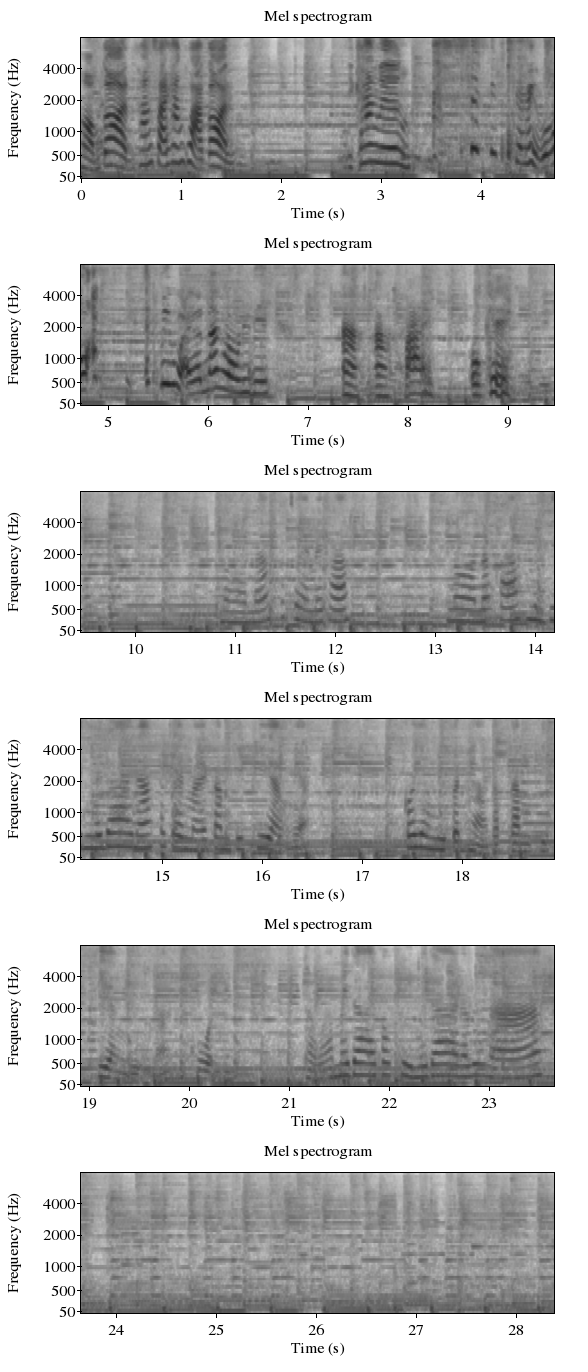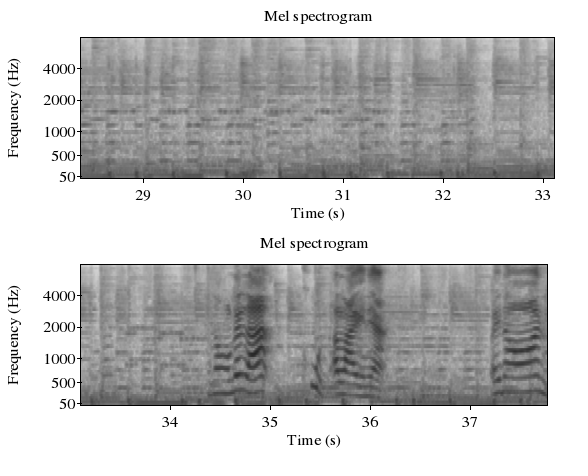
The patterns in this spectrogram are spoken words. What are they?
หอมก่อนข้างซ้ายข้างขวาก่อน อีกข้างหนึ่งแกงโอ๊ยไม่ไหวแล้วนั่งลงดีๆ อะอะไป โอเค นอนนะเข้าใจไหมคะ นอนนะคะ มันกินไม่ได้นะ เข้าใจไหมกำกิ๊กเกี่ยงเนี่ย ก็ยังมีปัญหากับกำกิ๊กเกี่ยงอยู่นะทุกคน แต่ว่าไม่ได้ก็คือไม่ได้นะลูกนะ ได้ละ ขุดอะไรเนี่ย ไปนอน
